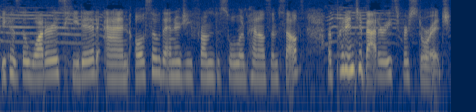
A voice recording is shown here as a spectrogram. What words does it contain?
because the water is heated and also the energy from the solar panels themselves are put into batteries for storage.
